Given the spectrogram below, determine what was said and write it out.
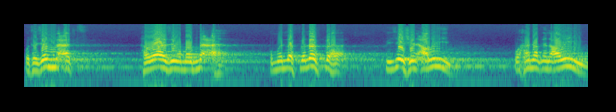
وتجمعت هوازن ومن معها ومن لف لفها في جيش عظيم وحنق عظيم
